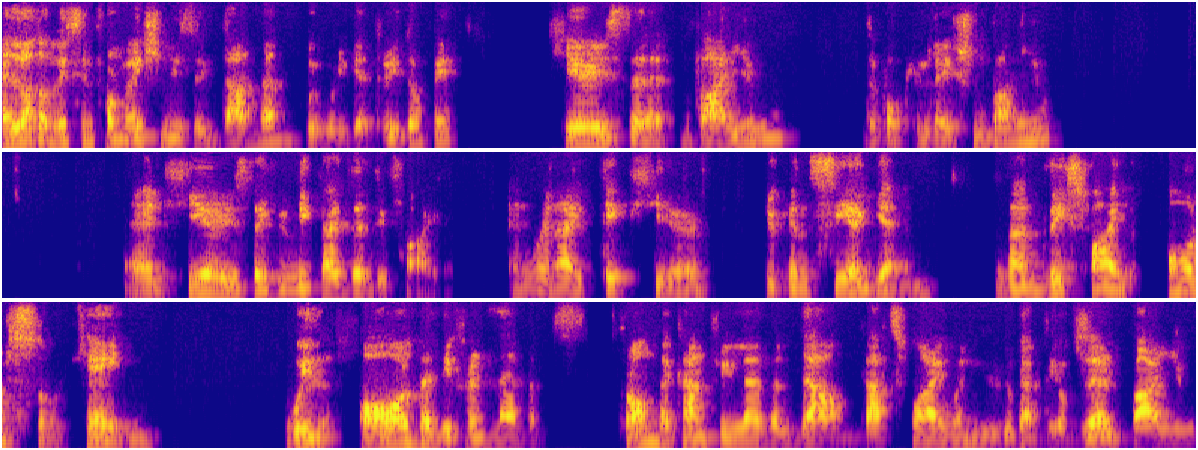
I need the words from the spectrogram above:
a lot of this information is redundant. We will get rid of it. Here is the value, the population value. And here is the unique identifier. And when I tick here, you can see again that this file also came with all the different levels from the country level down. That's why when you look at the observed value,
